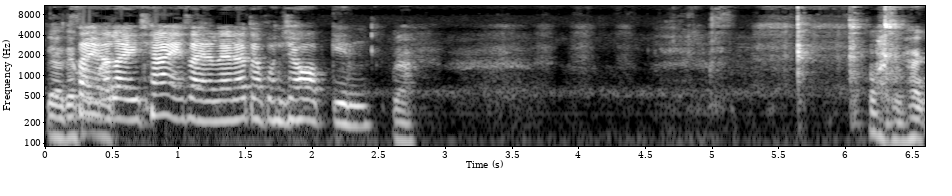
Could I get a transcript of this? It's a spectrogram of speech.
เดี๋ยวแต่คนใส่มาอะไรใช่ใส่อะไรแล้วแต่คนชอบกิน นะหวานครับ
